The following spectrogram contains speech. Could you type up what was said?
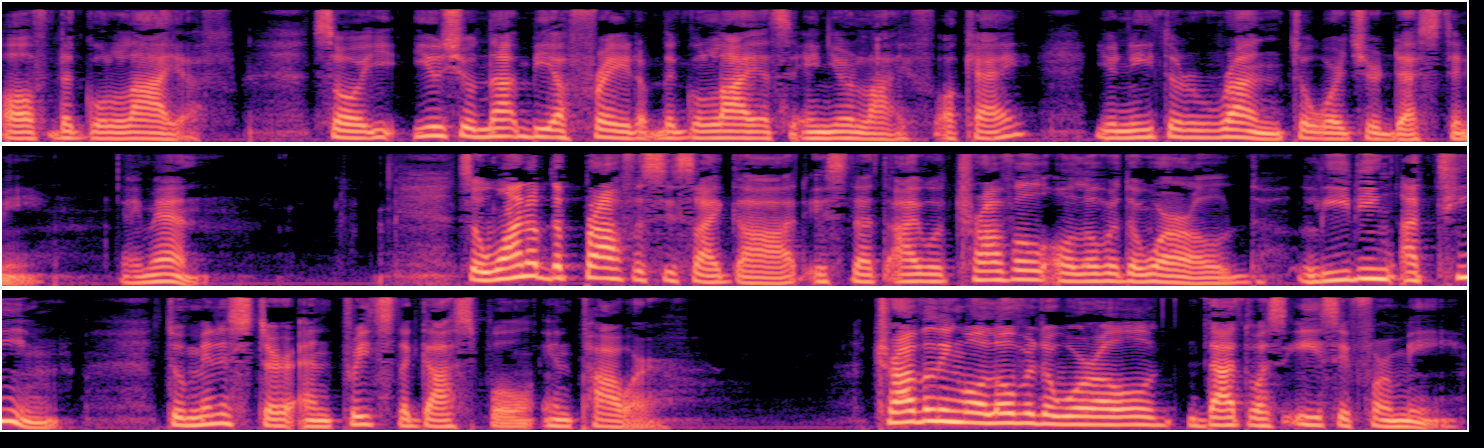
of the Goliath. So you should not be afraid of the Goliaths in your life, okay? You need to run towards your destiny. Amen. So one of the prophecies I got is that I will travel all over the world leading a team to minister and preach the gospel in power. Traveling all over the world, that was easy for me.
